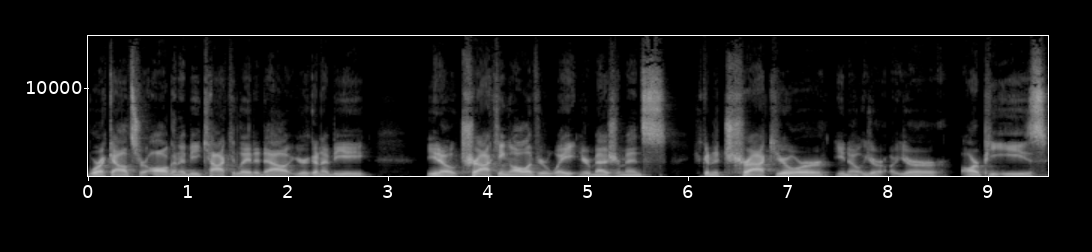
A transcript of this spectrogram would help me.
workouts are all going to be calculated out. You're going to be, you know, tracking all of your weight and your measurements. You're going to track your, you know, your your RPEs.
